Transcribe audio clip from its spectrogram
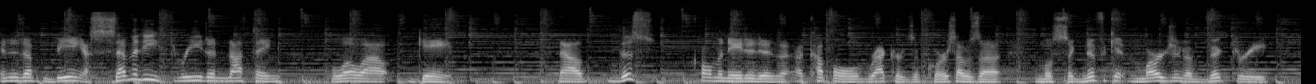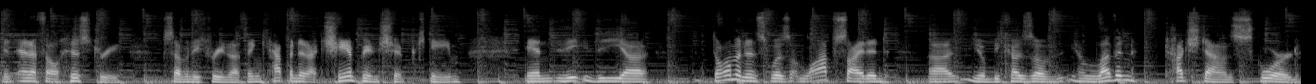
ended up being a 73 to nothing blowout game. Now, this culminated in a couple records, of course. That was a the most significant margin of victory in NFL history, 73 nothing. Happened in a championship game, and the the uh, dominance was lopsided, uh, you know, because of 11 touchdowns scored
